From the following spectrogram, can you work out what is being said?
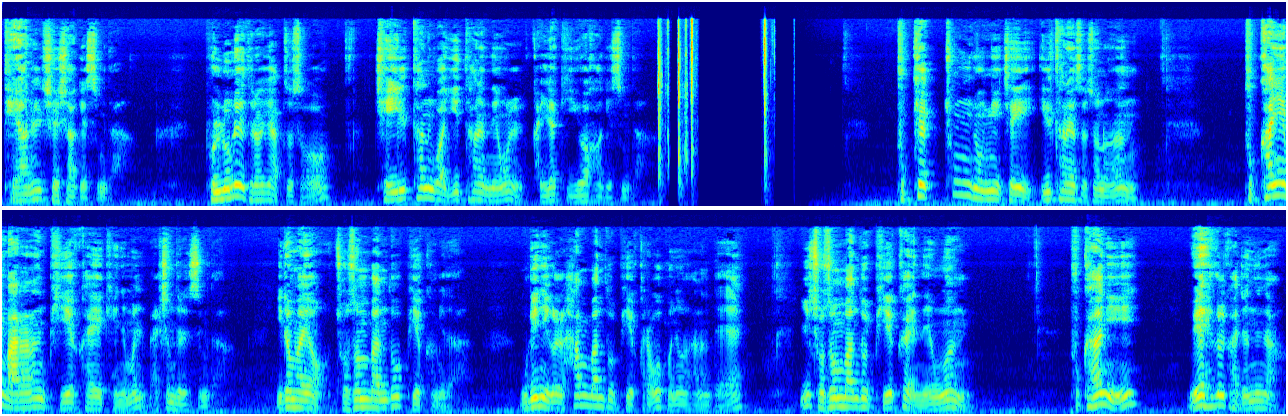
대안을 제시하겠습니다. 본론에 들어가기 앞서서 제1탄과 2탄의 내용을 간략히 요약하겠습니다. 북핵 총정리 제1탄에서 저는 북한이 말하는 비핵화의 개념을 말씀드렸습니다. 이름하여 조선반도 비핵화입니다. 우리는 이걸 한반도 비핵화라고 번역을 하는데 이 조선반도 비핵화의 내용은 북한이 왜 핵을 가졌느냐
